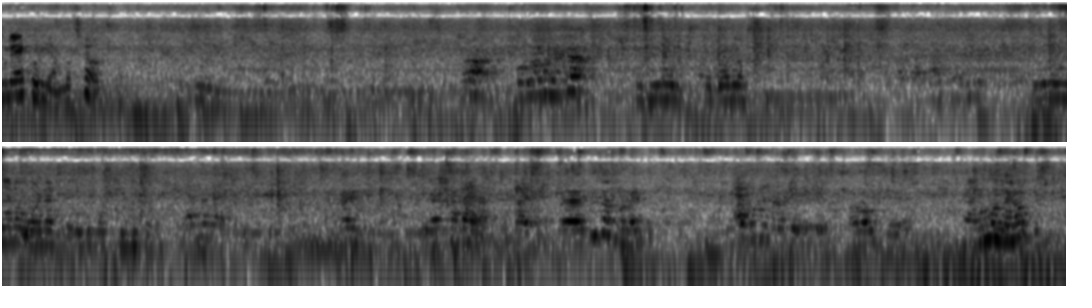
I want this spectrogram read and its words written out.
এগুলো করিয়াম বুঝছ বড় আছে এগুলো ওনারা অর্ডার ওকে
